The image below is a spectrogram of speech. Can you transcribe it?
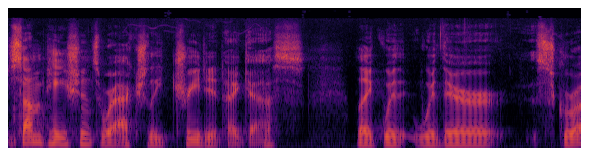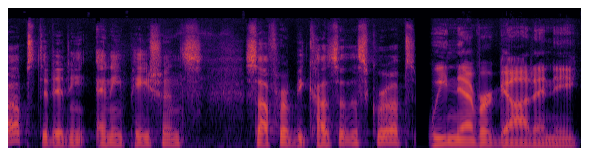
some patients were actually treated, I guess. Like were, were there screw ups? Did any any patients suffer because of the screw ups? We never got any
